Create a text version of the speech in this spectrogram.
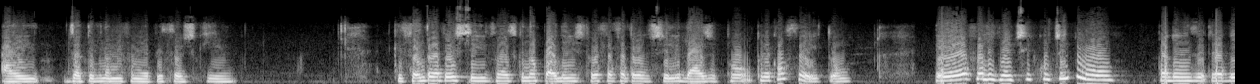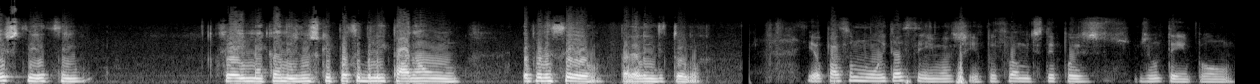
aí já teve na minha família pessoas que que são travestis, mas que não podem expressar essa travestilidade por preconceito. Eu, felizmente, continuo podendo ser travesti, assim. Foi mecanismos que possibilitaram eu poder ser eu, para além de tudo. Eu passo muito assim, acho que principalmente depois de um tempo.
